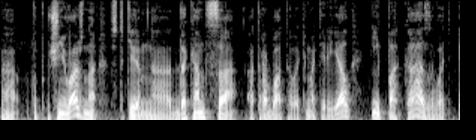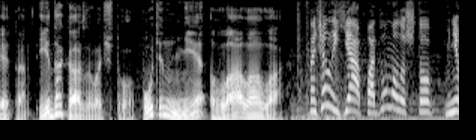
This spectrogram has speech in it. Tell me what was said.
а, тут очень важно все-таки а, до конца отрабатывать материал и показывать это, и доказывать, что Путин не ла-ла-ла. Сначала я подумала, что мне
